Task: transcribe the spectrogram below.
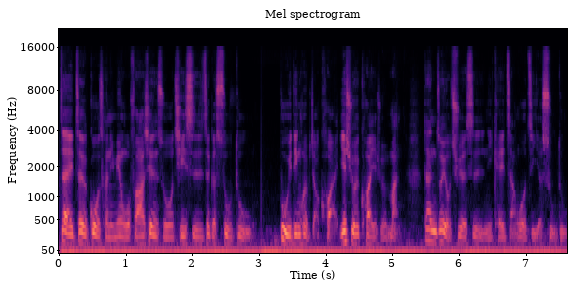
在这个过程里面，我发现说，其实这个速度不一定会比较快，也许会快，也许会慢。但最有趣的是，你可以掌握自己的速度，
